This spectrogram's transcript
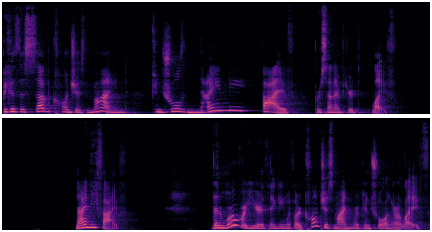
Because the subconscious mind controls 90 5% of your life. 95. Then we're over here thinking with our conscious mind we're controlling our life.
